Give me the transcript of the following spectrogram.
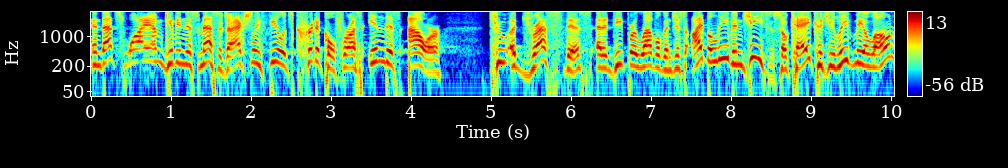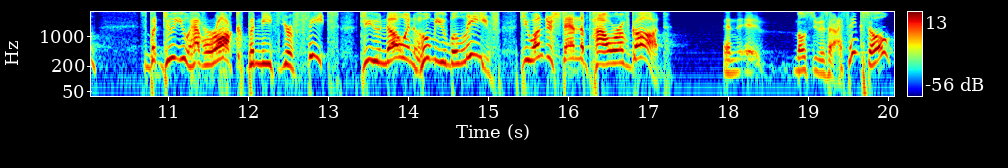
And that's why I'm giving this message. I actually feel it's critical for us in this hour to address this at a deeper level than just, I believe in Jesus, okay? Could you leave me alone? But do you have rock beneath your feet? Do you know in whom you believe? Do you understand the power of God? And it, most of you say, I think so.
